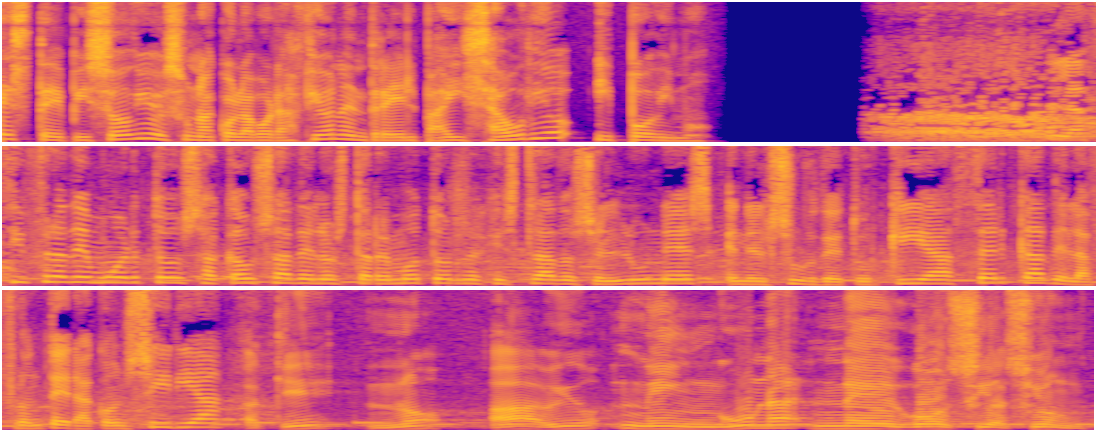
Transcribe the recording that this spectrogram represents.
Este episodio es una colaboración entre El País Audio y Podimo. La cifra de muertos a causa de los terremotos registrados el lunes en el sur de Turquía, cerca de la frontera con Siria. Aquí no ha habido ninguna negociación.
